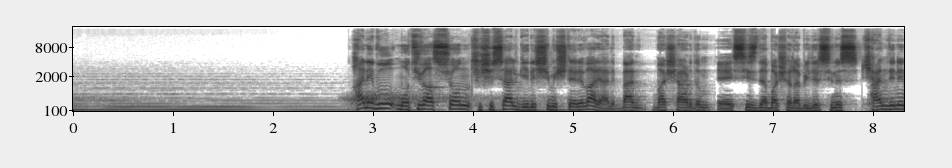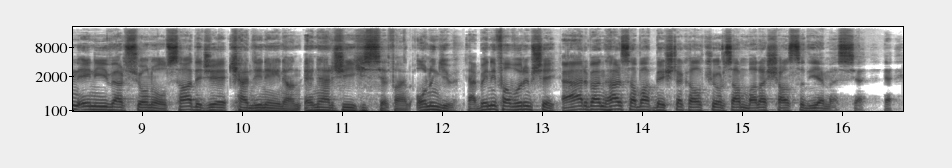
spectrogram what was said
Hani bu motivasyon kişisel gelişim işleri var yani ben başardım e, siz de başarabilirsiniz. Kendinin en iyi versiyonu ol. Sadece kendine inan. Enerjiyi hisset falan. Onun gibi. Ya benim favorim şey. Eğer ben her sabah 5'te kalkıyorsam bana şanslı diyemez ya. Ya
